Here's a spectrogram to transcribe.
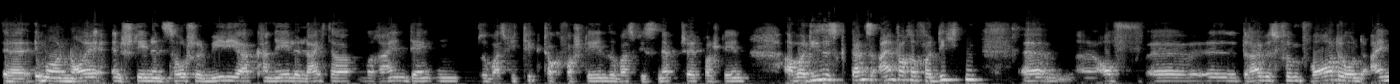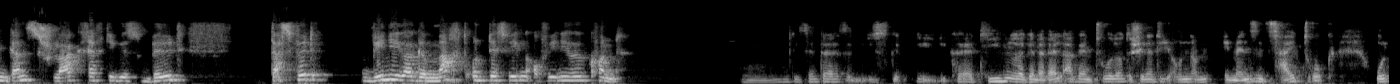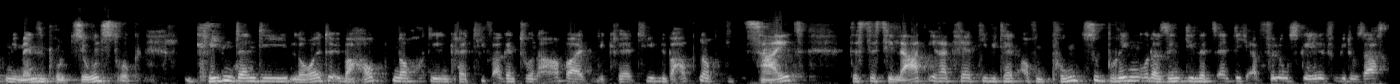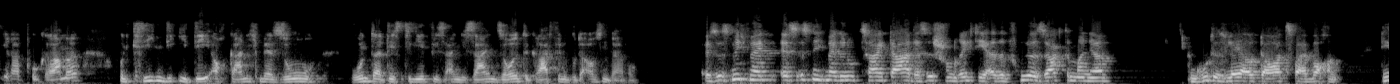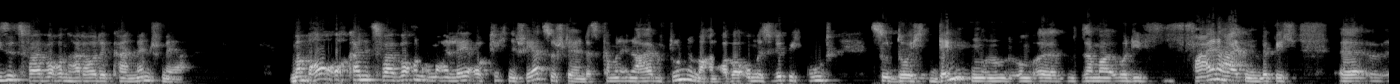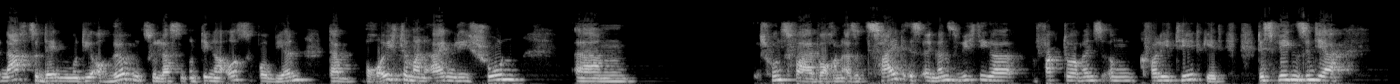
äh, immer neu entstehenden Social-Media-Kanäle leichter reindenken, sowas wie TikTok verstehen, sowas wie Snapchat verstehen. Aber dieses ganz einfache Verdichten äh, auf äh, drei bis fünf Worte und ein ganz schlagkräftiges Bild, das wird weniger gemacht und deswegen auch weniger gekonnt. Hm, die sind da, die, die Kreativen oder generell Agenturleute stehen natürlich auch unter einem immensen Zeitdruck und einem immensen Produktionsdruck. Kriegen denn die Leute überhaupt noch, die in Kreativagenturen arbeiten, die Kreativen überhaupt noch die Zeit, das Destillat ihrer Kreativität auf den Punkt zu bringen oder sind die letztendlich Erfüllungsgehilfen, wie du sagst, ihrer Programme und kriegen die Idee auch gar nicht mehr so runterdestilliert, wie es eigentlich sein sollte, gerade für eine gute Außenwerbung? Es ist nicht mehr, es ist nicht mehr genug Zeit da, das ist schon richtig. Also früher sagte man ja, ein gutes Layout dauert zwei Wochen. Diese zwei Wochen hat heute kein Mensch mehr. Man braucht auch keine zwei Wochen, um ein Layout technisch herzustellen. Das kann man in einer halben Stunde machen. Aber um es wirklich gut zu durchdenken und um, äh, sag mal, über die Feinheiten wirklich äh, nachzudenken und die auch wirken zu lassen und Dinge auszuprobieren, da bräuchte man eigentlich schon ähm, schon zwei Wochen. Also Zeit ist ein ganz wichtiger Faktor, wenn es um Qualität geht. Deswegen sind ja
